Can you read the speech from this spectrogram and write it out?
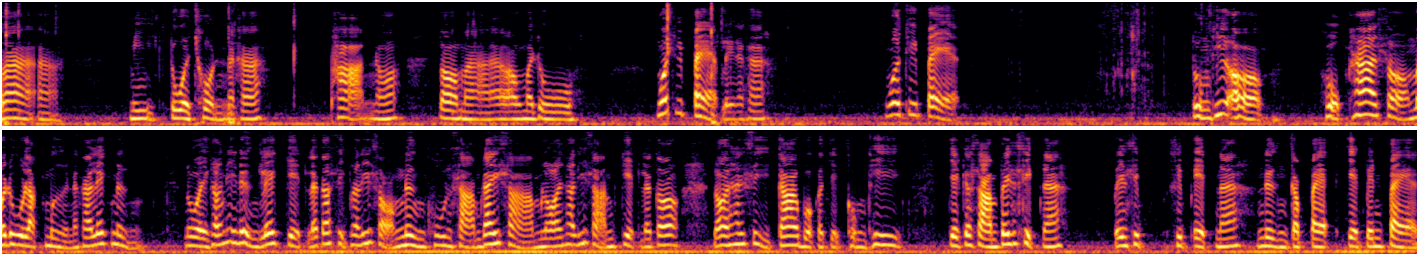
ว่าอ่ามีตัวชนนะคะ ผ่านเนาะต่อมาเรามาดูงวดที่แปดเลยนะคะงวดที่แปด ตรงที่ออกหกห้าสองมาดูหลักหมื่นนะคะ เลขหนึ่งหน่วยครั้งที่หนึ่งเลขเจ็ดแล้วก็สิบครั้งที่สองหนึ่งคูณสามได้สามร้อยครั้งที่สามเจ็ดแล้วก็ร้อยให้สี่เก้าบวกกับเจ็ดคงที่เจ็ดกับสามเป็นสิบนะ เป็นสิบสิบเอ็ดนะหนึ่งกับแปดเจ็ดเป็นแปด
